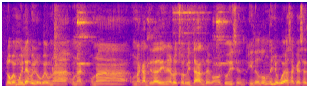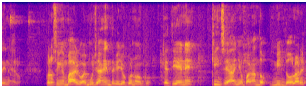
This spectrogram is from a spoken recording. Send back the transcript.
Lo ve muy lejos y lo ve una, una, una, una cantidad de dinero exorbitante cuando tú dices, ¿y de dónde yo voy a sacar ese dinero? Pero sin embargo, hay mucha gente que yo conozco que tiene 15 años pagando mil dólares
